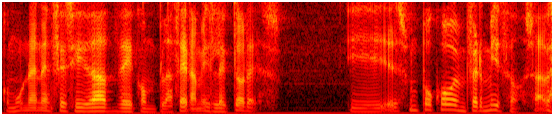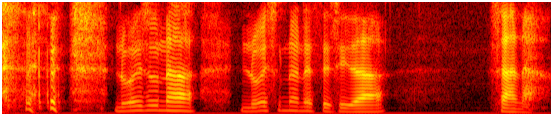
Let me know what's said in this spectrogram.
como una necesidad de complacer a mis lectores. Y es un poco enfermizo, ¿sabes? no es una no es una necesidad sana.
